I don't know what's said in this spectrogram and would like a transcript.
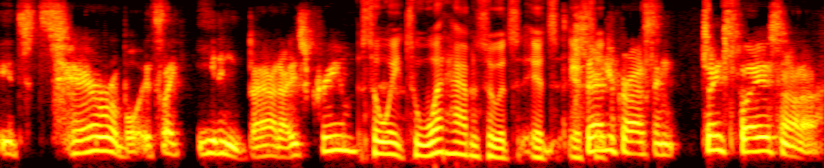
It's terrible. It's like eating bad ice cream. So wait, so what happens? So it's it's it's Cassandra Crossing takes place on a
